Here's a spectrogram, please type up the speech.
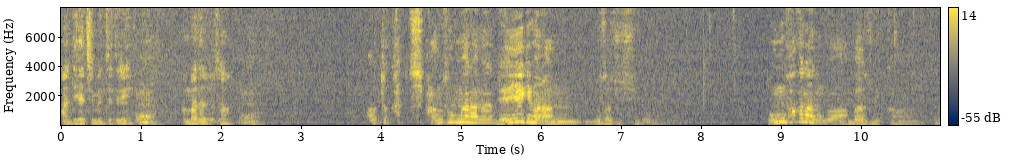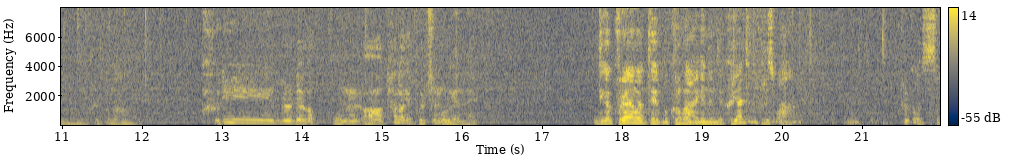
아, 니가 친 멘트들이? 어, 안 받아줘서? 어. 아무튼 같이 방송만 하면 내 얘기만 안 웃어주시고. 너무 화가 나는 거야 안 받아주니까. 음, 그랬구나. 글이를 내가 오늘 아 편하게 볼지 모르겠네. 네가 구라 형한테 뭐 그런 건 알겠는데 글이한테도 그러지 마. 응, 그럴 거 어딨어?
